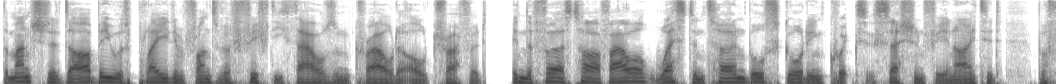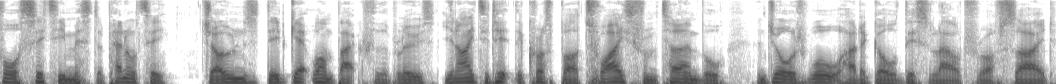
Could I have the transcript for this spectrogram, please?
The Manchester Derby was played in front of a 50,000 crowd at Old Trafford. In the first half hour, West and Turnbull scored in quick succession for United before City missed a penalty. Jones did get one back for the Blues. United hit the crossbar twice from Turnbull, and George Wall had a goal disallowed for offside.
